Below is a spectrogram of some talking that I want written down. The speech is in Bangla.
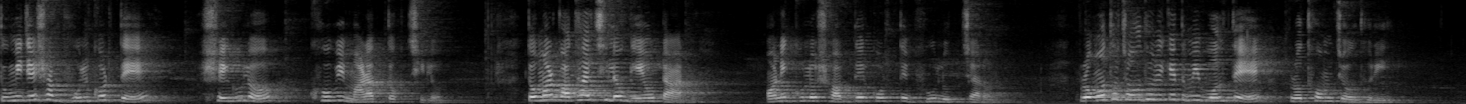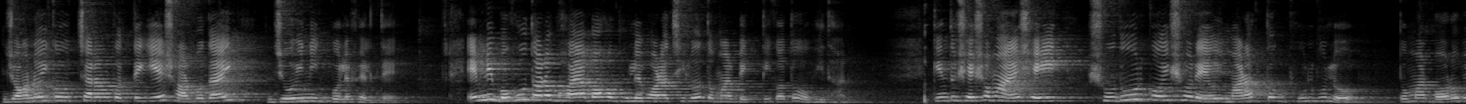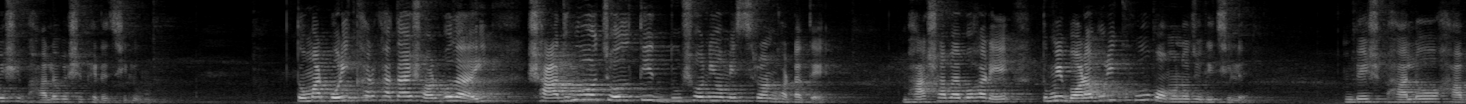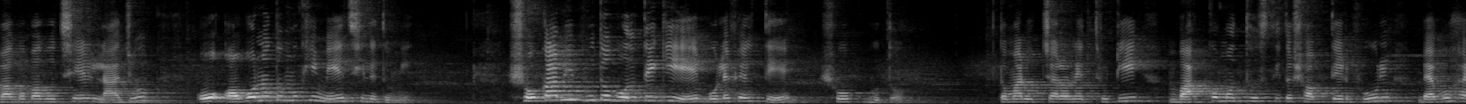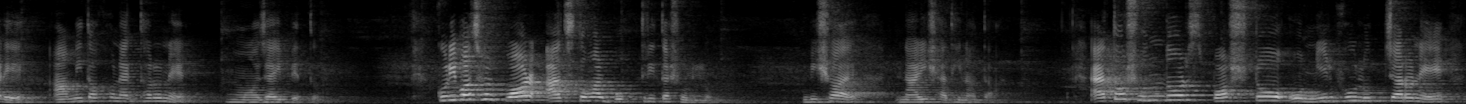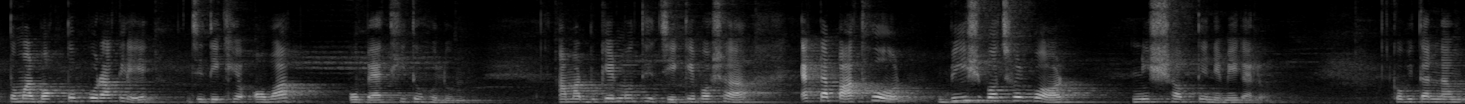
তুমি যেসব ভুল করতে, সেগুলো খুবই মারাত্মক ছিল। তোমার কথায় ছিল গেঁয়ো টান, অনেকগুলো শব্দের করতে ভুল উচ্চারণ। প্রমথ চৌধুরীকে তুমি বলতে প্রথম চৌধুরী। জনৈক উচ্চারণ করতে গিয়ে সর্বদাই জৈনিক বলে ফেলতে। এমনি বহুতর ভয়াবহ ভুলে ভরা ছিল তোমার ব্যক্তিগত অভিধান। কিন্তু সে সময় সেই সুদূর কৈশোরে ওই মারাত্মক ভুলগুলো তোমার বড় বেশি ভালোবেসে ফেলেছিলুম তোমার পরীক্ষার খাতায় সর্বদাই সাধু ও চলতির দূষণীয় মিশ্রণ ঘটাতে। ভাষা ব্যবহারে তুমি বরাবরই খুব অমনোযোগী ছিলে। বেশ ভালো হাবাগোবা গোছের লাজুক ও অবনতমুখী মেয়ে ছিলে তুমি। শোকাভিভূত বলতে গিয়ে বলে ফেলতে শোকভূত। তোমার উচ্চারণের ত্রুটি বাক্য মধ্যস্থিত শব্দের ভুল ব্যবহারে আমি তখন এক ধরনের মজাই পেত কুড়ি বছর পর আজ তোমার বক্তৃতা শুনলুম। বিষয় নারী স্বাধীনতা। এত সুন্দর, স্পষ্ট ও নির্ভুল উচ্চারণে তোমার বক্তব্য রাখলে যে দেখে অবাক ও ব্যথিত হলুম। আমার বুকের মধ্যে জেকে বসা একটা পাথর বিশ বছর পর নিঃশব্দে নেমে গেল। কবিতার নাম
